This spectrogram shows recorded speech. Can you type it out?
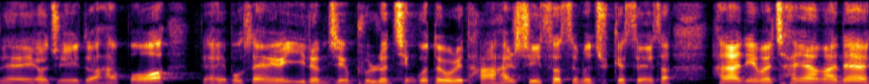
네, 여준이도 하고 네, 목사님 이름 지금 부른 친구들 우리 다 할 수 있었으면 좋겠어요. 그래서 하나님을 찬양하는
